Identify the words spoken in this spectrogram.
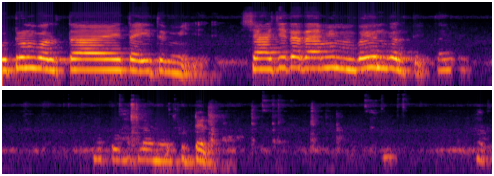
कुठून बोलताय ताई तुम्ही. शहाजी दादा मी मुंबईहून बोलते. काय नको हात फुटल. हात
